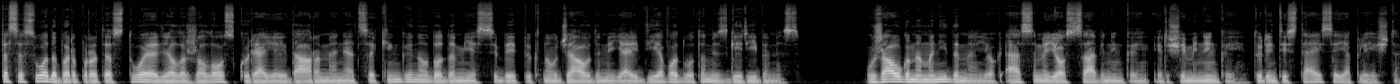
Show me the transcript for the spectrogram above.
Tas sesuo dabar protestuoja dėl žalos, kurią jai darome neatsakingai naudodamiesi bei piknaudžiaudami jai Dievo duotomis gerybėmis. Užaugome manydami, jog esame jos savininkai ir šeimininkai, turintys teisę ją plėšti.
